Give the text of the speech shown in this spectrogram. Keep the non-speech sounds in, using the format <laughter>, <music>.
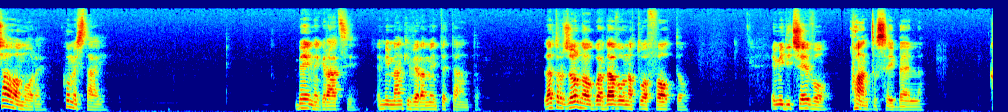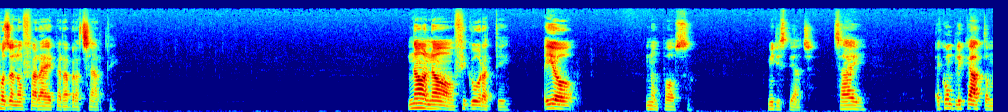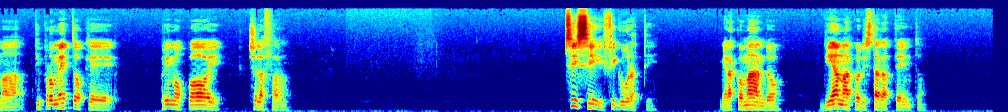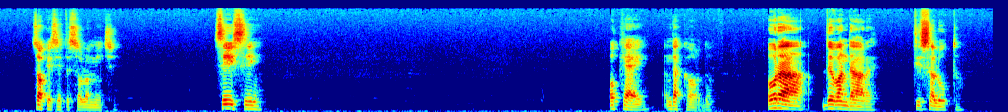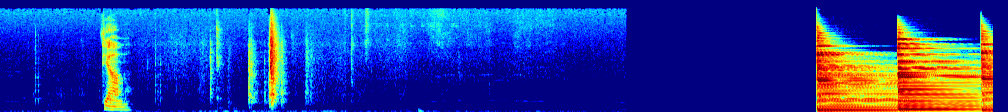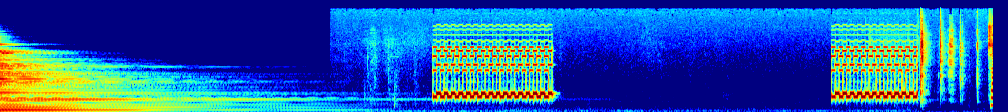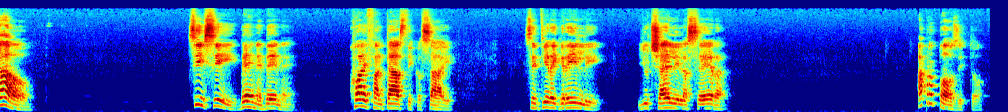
Ciao amore, come stai? Bene, grazie, e mi manchi veramente tanto. L'altro giorno guardavo una tua foto e mi dicevo quanto sei bella. Cosa non farei per abbracciarti? No, no, figurati. Io non posso. Mi dispiace. Sai, è complicato, ma ti prometto che prima o poi ce la farò. Sì, sì, figurati. Mi raccomando, di a Marco di stare attento. So che siete solo amici. Sì, sì. Ok, d'accordo. Ora devo andare. Ti saluto. Ti amo. Ciao! Sì, sì, bene, bene. Qua è fantastico, sai. Sentire i grilli, gli uccelli la sera. A proposito,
